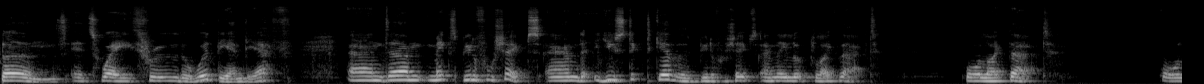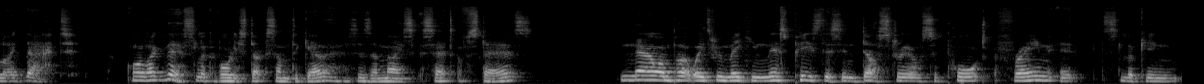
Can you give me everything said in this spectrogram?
burns its way through the wood the MDF and um, makes beautiful shapes. And you stick together the beautiful shapes and they look like that. Or like that. Or like that. Or like this. Look I've already stuck some together. This is a nice set of stairs now I'm partway through making this piece, this industrial support frame. It's looking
